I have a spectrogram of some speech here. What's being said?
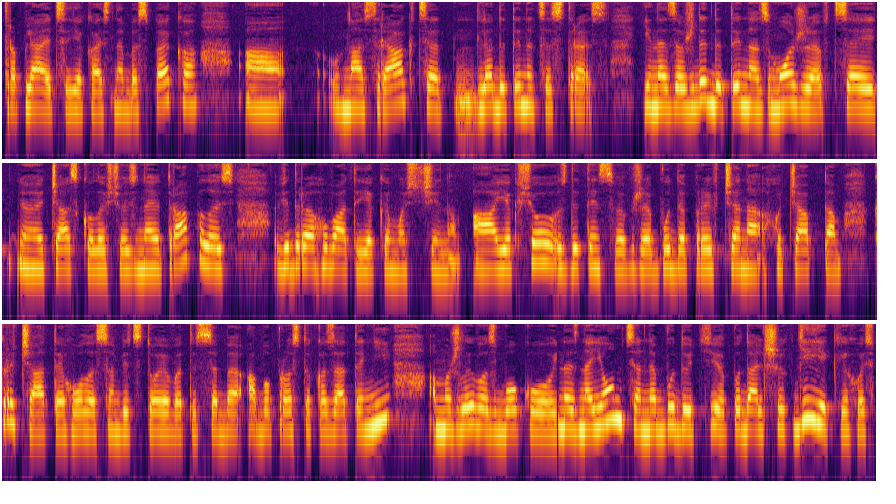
трапляється якась небезпека, у нас реакція для дитини це стрес. І не завжди дитина зможе в цей е, час, коли щось з нею трапилось, відреагувати якимось чином. А якщо з дитинства вже буде привчена хоча б там кричати голосом, відстоювати себе або просто казати ні, а можливо з боку незнайомця не будуть подальших дій якихось,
